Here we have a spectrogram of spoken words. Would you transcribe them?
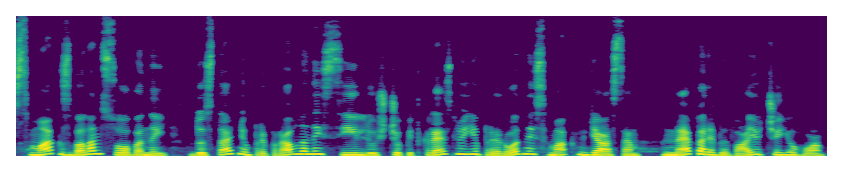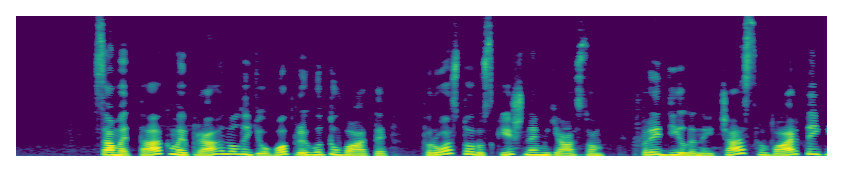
Смак збалансований, достатньо приправлений сіллю, що підкреслює природний смак м'яса, не перебиваючи його. Саме так ми прагнули його приготувати просто розкішне м'ясо. Приділений час вартий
